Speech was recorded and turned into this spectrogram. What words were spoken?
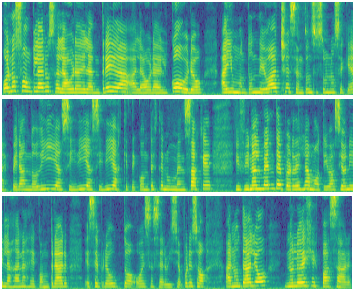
o no son claros a la hora de la entrega, a la hora del cobro. Hay un montón de baches, entonces uno se queda esperando días y días y días que te contesten un mensaje y finalmente perdés la motivación y las ganas de comprar ese producto o ese servicio. Por eso, anótalo no lo dejes pasar.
